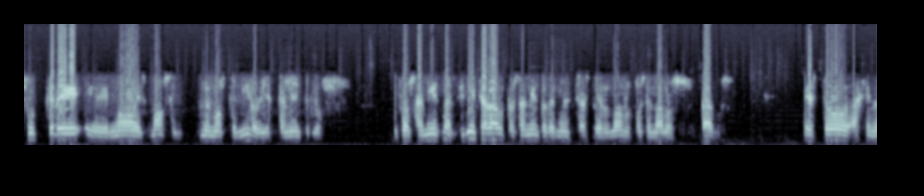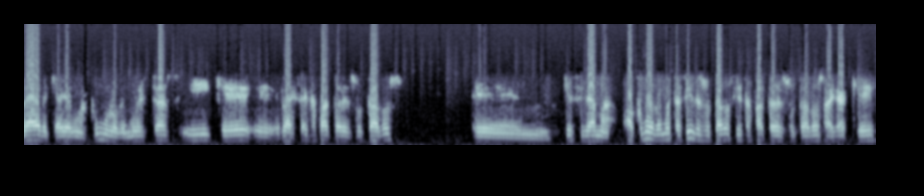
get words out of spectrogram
Sucre eh, no es no hemos tenido directamente los procesamientos, si bien se ha dado el procesamiento de muestras, pero no nos han dado los resultados. Esto ha generado de que haya un acúmulo de muestras y que eh, la, esa falta de resultados, eh, que se llama acúmulo de muestras sin resultados, y esa falta de resultados haga que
